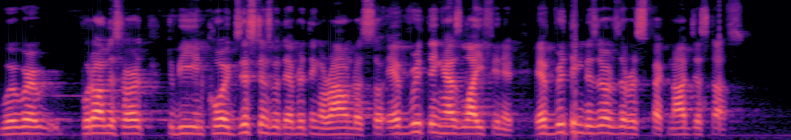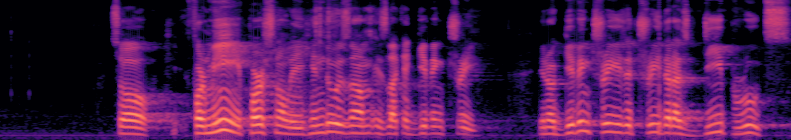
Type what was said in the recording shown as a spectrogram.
We're, we're put on this earth to be in coexistence with everything around us. So everything has life in it. Everything deserves the respect, not just us. So for me personally, Hinduism is like a giving tree. You know, giving tree is a tree that has deep roots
